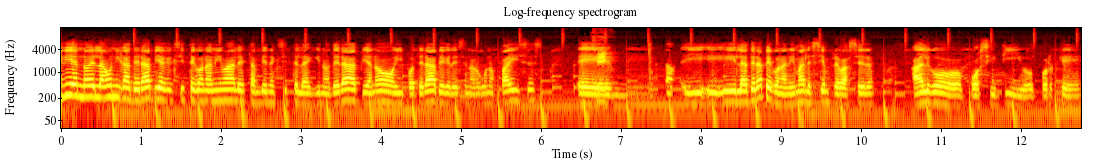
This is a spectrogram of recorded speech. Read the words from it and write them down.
bien no es la única terapia que existe con animales, también existe la equinoterapia, ¿no? Hipoterapia que le dicen en algunos países. Eh, sí. y, y, y, la terapia con animales siempre va a ser algo positivo, porque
